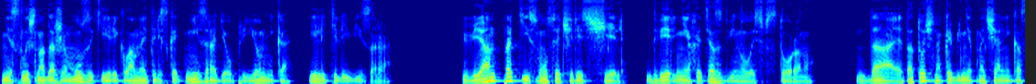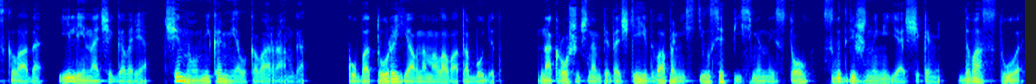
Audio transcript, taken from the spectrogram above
Не слышно даже музыки и рекламной трескотни из радиоприемника или телевизора. Виант протиснулся через щель. Дверь нехотя сдвинулась в сторону. Да, это точно кабинет начальника склада, или, иначе говоря, чиновника мелкого ранга. Кубатуры явно маловато будет. На крошечном пятачке едва поместился письменный стол с выдвижными ящиками, два стула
